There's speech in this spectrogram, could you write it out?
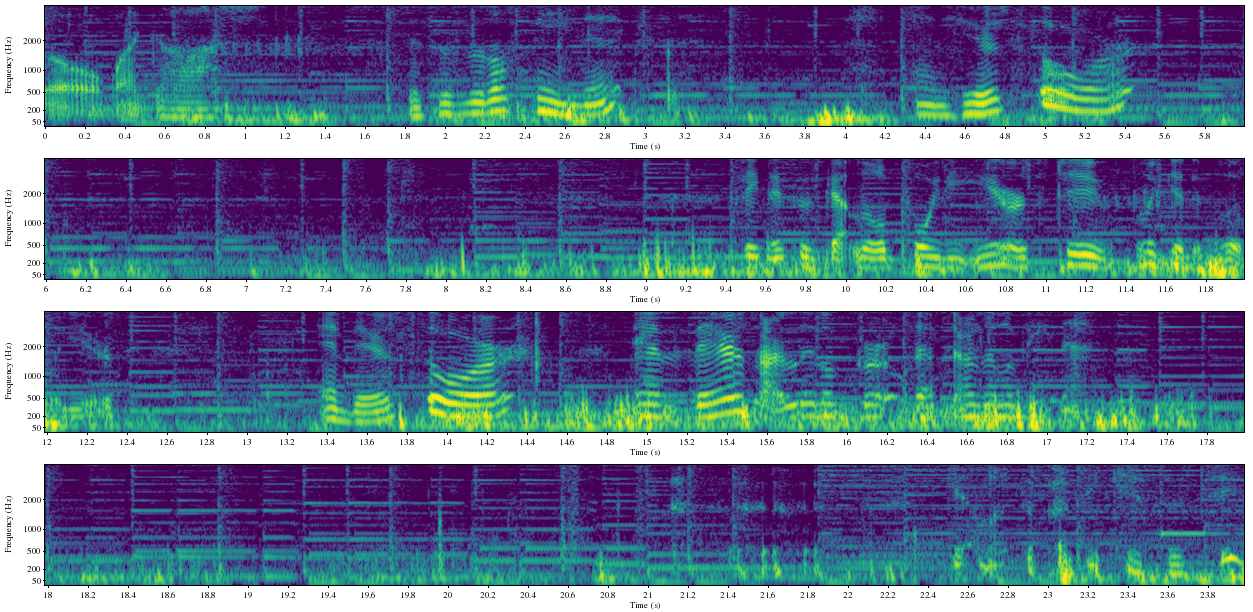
Oh my gosh. This is little Phoenix. And here's Thor. Phoenix has got little pointy ears too. Look at him, little ears. And there's Thor. And there's our little girl. That's our little Venus. Get lots of puppy kisses too.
